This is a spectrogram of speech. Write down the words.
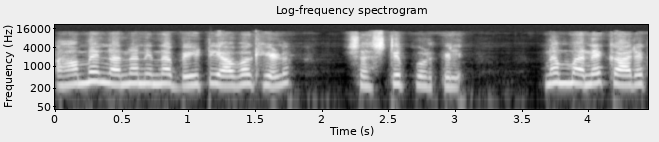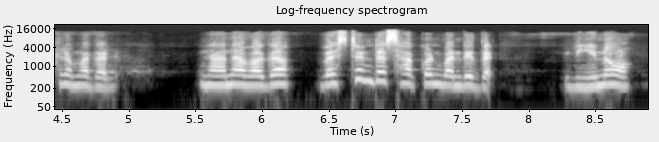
ಆಮೇಲೆ ನನ್ನ ನಿನ್ನ ಭೇಟಿ ಯಾವಾಗ ಹೇಳು? ಷಷ್ಠಿ ಪೂರ್ತಿಲಿ. ನಮ್ಮ ಮನೆ ಕಾರ್ಯಕ್ರಮದಲ್ಲಿ. ನಾನು ಅವಾಗ ವೆಸ್ಟರ್ನ್ ಡ್ರೆಸ್ ಹಾಕೊಂಡು ಬಂದಿದ್ದೆ. ನೀನು?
